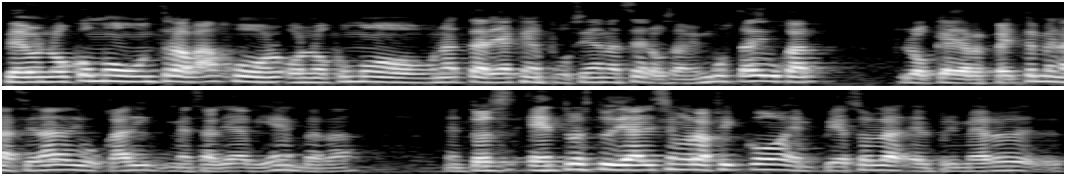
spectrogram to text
pero no como un trabajo o no como una tarea que me pusieran a hacer. O sea, a mí me gusta dibujar lo que de repente me naciera dibujar y me salía bien, ¿verdad? Entonces entro a estudiar diseño gráfico, empiezo el primer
